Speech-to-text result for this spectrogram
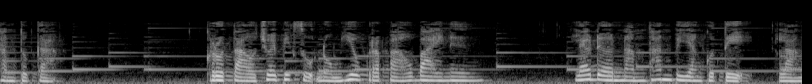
คันตุกะ ครูเต่าช่วยภิกษุหนุ่มหิ้วกระเป๋าใบหนึ่ง แล้วเดินนำท่านไปยังกุฏิหลัง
